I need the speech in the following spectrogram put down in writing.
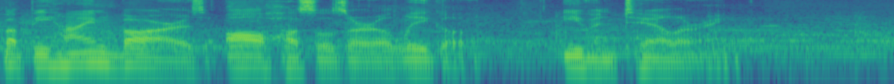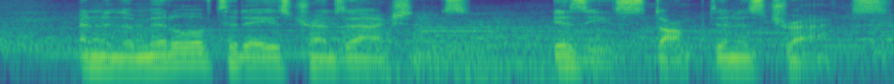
But behind bars, all hustles are illegal, even tailoring. And in the middle of today's transactions, Izzy stopped in his tracks.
